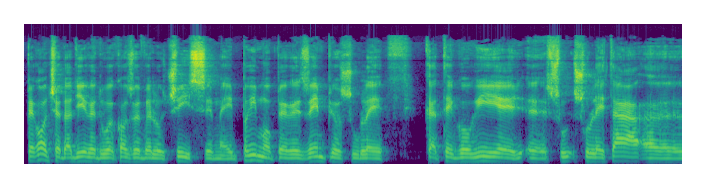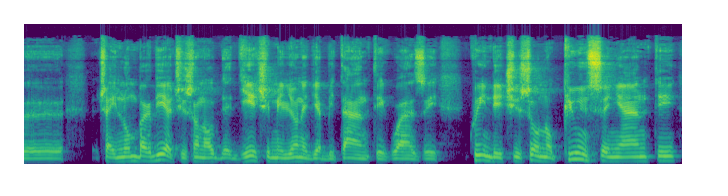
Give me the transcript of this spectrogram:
però c'è da dire due cose velocissime. Il primo, per esempio, sulle categorie, eh, su, sull'età, eh, cioè in Lombardia ci sono 10 milioni di abitanti quasi, quindi ci sono più insegnanti,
